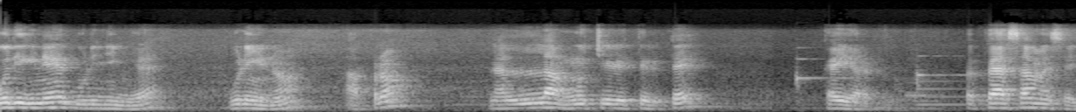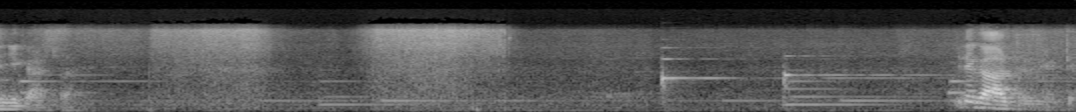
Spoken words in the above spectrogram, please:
ஊதிக்கினே குடிஞ்சிங்க குடிங்கணும் அப்புறம் நல்லா மூச்சு இழுத்துக்கிட்டு கை இறக்கணும். இப்போ பேசாமல் செஞ்சு காட்டுறேன். இதுக்கு ஆல்டர்னேட்டு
